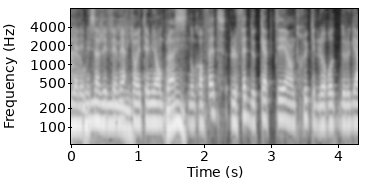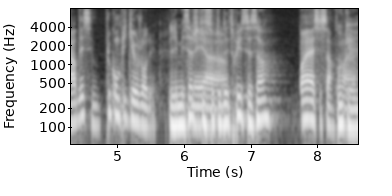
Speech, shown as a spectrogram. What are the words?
il y a les Ah messages oui. éphémères qui ont été mis en place. Ouais. Donc en fait, le fait de capter un truc et de le, re- de le garder, c'est plus compliqué aujourd'hui. Les messages Mais, qui euh, s'autodétruisent, c'est ça? Ouais, c'est ça. Ok. Ouais.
